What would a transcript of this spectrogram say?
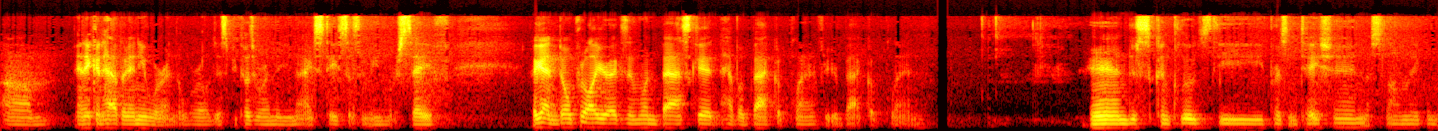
Um, and it can happen anywhere in the world. Just because we're in the United States doesn't mean we're safe. Again, don't put all your eggs in one basket. Have a backup plan for your backup plan. And this concludes the presentation. Assalamu alaikum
